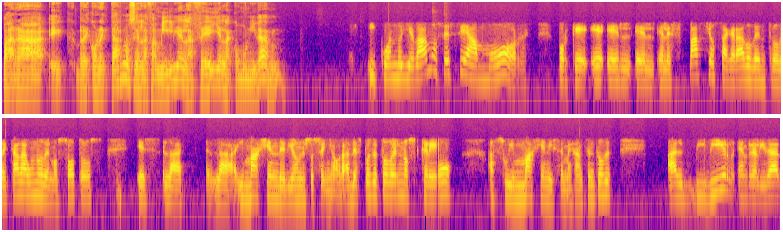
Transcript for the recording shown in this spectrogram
para eh, reconectarnos en la familia, en la fe y en la comunidad. ¿no? Y cuando llevamos ese amor, porque e, el, el, espacio sagrado dentro de cada uno de nosotros es la, la imagen de Dios nuestro Señor. Ah, después de todo, Él nos creó a su imagen y semejanza. Entonces, al vivir en realidad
